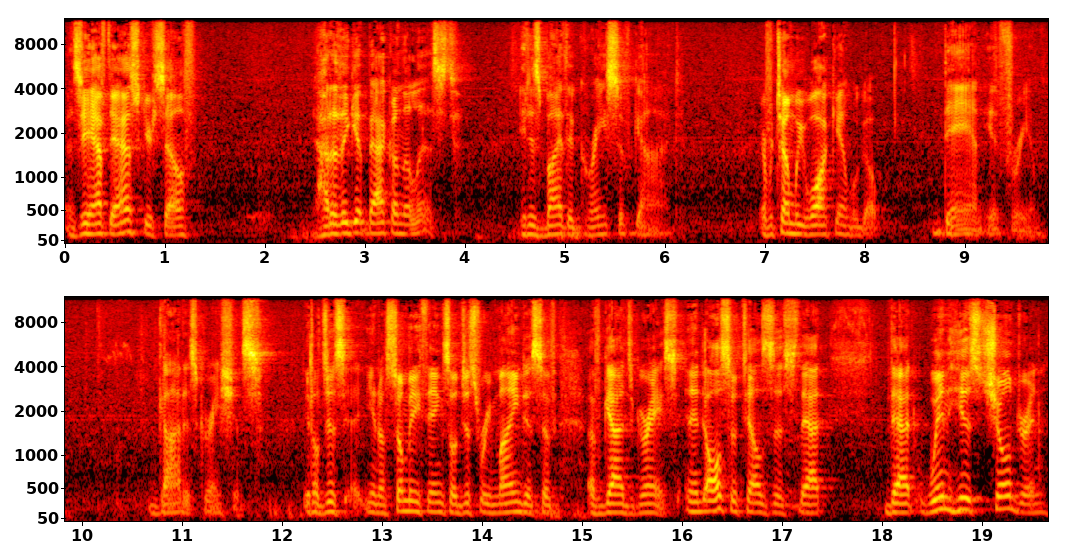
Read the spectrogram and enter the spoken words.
And so you have to ask yourself, how do they get back on the list? It is by the grace of God. Every time we walk in, we'll go, Dan Ephraim. God is gracious. It'll just, you know, so many things will just remind us of, of God's grace. And it also tells us that, that when his children,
